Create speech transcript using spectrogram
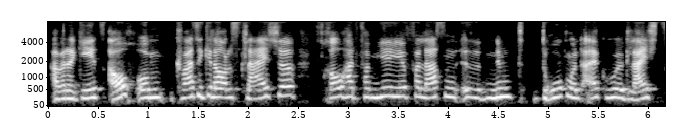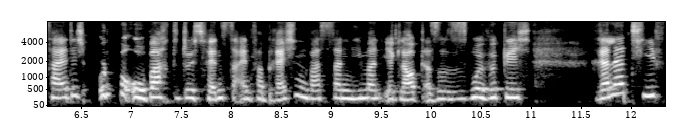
Aber da geht es auch um quasi genau das Gleiche. Frau hat Familie verlassen, äh, nimmt Drogen und Alkohol gleichzeitig und beobachtet durchs Fenster ein Verbrechen, was dann niemand ihr glaubt. Also es ist wohl wirklich relativ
